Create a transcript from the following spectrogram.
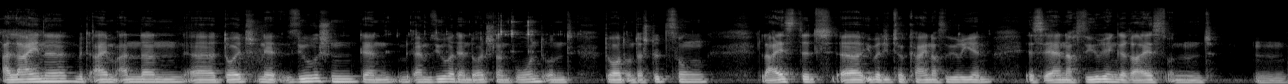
alleine mit einem anderen äh, Deutsch, ne, syrischen, der, mit einem Syrer, der in Deutschland wohnt und dort Unterstützung leistet äh, über die Türkei nach Syrien, ist er nach Syrien gereist und mh,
